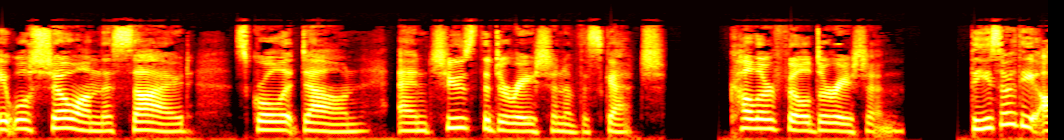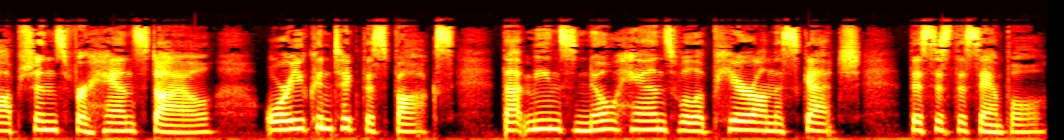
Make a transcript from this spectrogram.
it will show on this side, scroll it down, and choose the duration of the sketch. Color fill duration. These are the options for hand style, or you can tick this box. That means no hands will appear on the sketch. This is the sample.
